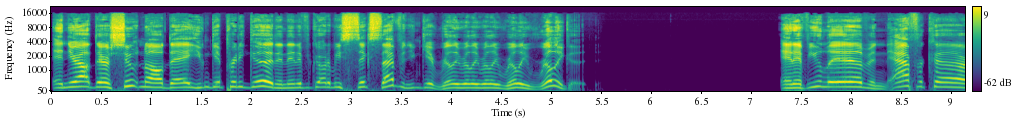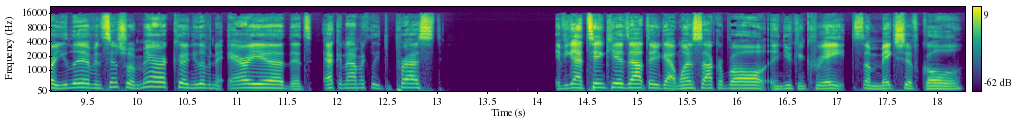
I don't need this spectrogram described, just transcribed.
and you're out there shooting all day, you can get pretty good. And then if you grow to be six, seven, you can get really, really, really, really, really good. And if you live in Africa or you live in Central America and you live in an area that's economically depressed, if you got 10 kids out there, you got one soccer ball, and you can create some makeshift goal,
